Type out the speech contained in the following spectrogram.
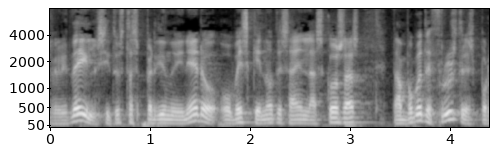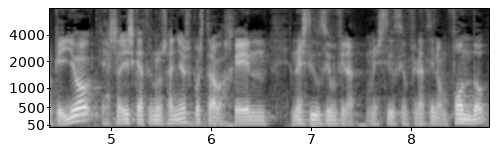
retail, si tú estás perdiendo dinero o ves que no te salen las cosas, tampoco te frustres, porque yo, ya sabéis que hace unos años pues trabajé en una institución, una institución financiera, un fondo,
